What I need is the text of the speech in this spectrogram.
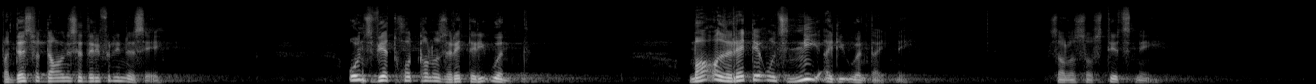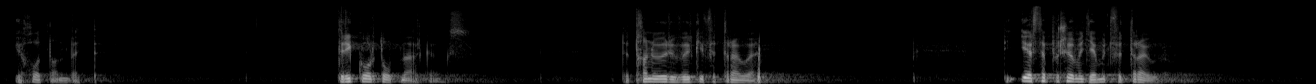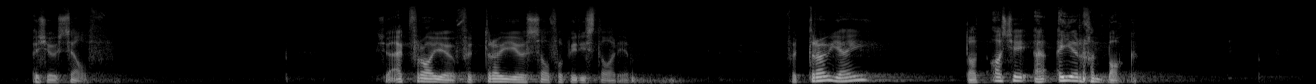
Want dis wat Daniël se drie vriende sê. Ons weet God kan ons red uit die oond. Maar al red hy ons nie uit die oond uit nie, sal ons nog steeds nie u God aanbid. Drie kort opmerkings. Dit gaan oor die woordjie vertroue. Die eerste persoon wat jy moet vertrou is jouself. So ek vra jou, vertrou jy jouself op hierdie stadium? Vertrou jy dat as jy 'n eier gaan bak,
